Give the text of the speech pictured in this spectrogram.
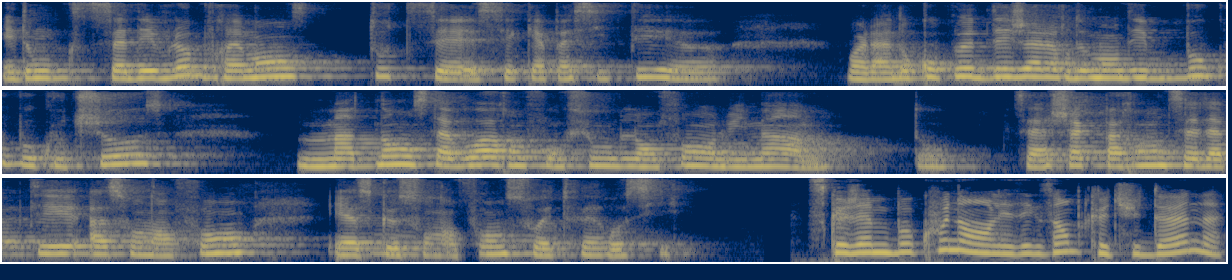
Et donc, ça développe vraiment toutes ces, capacités euh, voilà, donc on peut déjà leur demander beaucoup, beaucoup de choses. Maintenant, savoir en fonction de l'enfant lui-même. Donc, c'est à chaque parent de s'adapter à son enfant et à ce que son enfant souhaite faire aussi. Ce que j'aime beaucoup dans les exemples que tu donnes,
